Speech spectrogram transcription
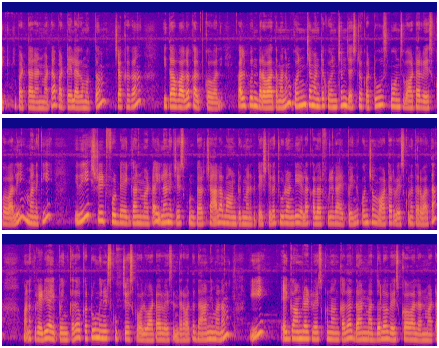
ఎక్కి పట్టాలన్నమాట. పట్టేలాగా మొత్తం చక్కగా ఈ తవ్వాలో కలుపుకోవాలి. కలుపుకున్న తర్వాత మనం కొంచెం అంటే కొంచెం జస్ట్ ఒక టూ స్పూన్స్ వాటర్ వేసుకోవాలి. మనకి ఇది స్ట్రీట్ ఫుడ్ ఎగ్ అనమాట ఇలానే చేసుకుంటారు. చాలా బాగుంటుంది మనకి టేస్టీగా. చూడండి ఎలా కలర్ఫుల్గా అయిపోయింది. కొంచెం వాటర్ వేసుకున్న తర్వాత మనకు రెడీ అయిపోయింది కదా. ఒక టూ మినిట్స్ కుక్ చేసుకోవాలి వాటర్ వేసిన తర్వాత. దాన్ని మనం ఈ ఎగ్ ఆమ్లెట్ వేసుకున్నాం కదా. దాని మధ్యలో వేసుకోవాలన్నమాట.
